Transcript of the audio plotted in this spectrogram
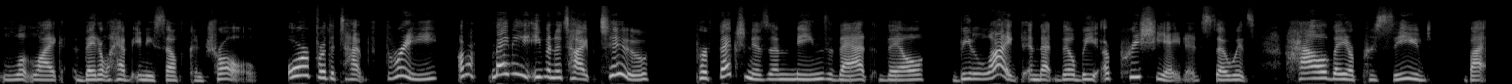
look like they don't have any self control. Or for the type three, or maybe even a type two, perfectionism means that they'll be liked and that they'll be appreciated. So it's how they are perceived by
